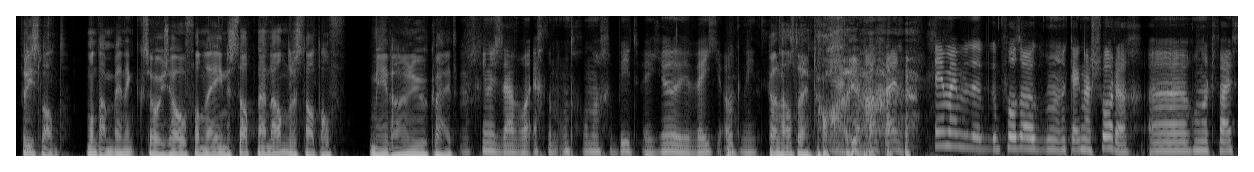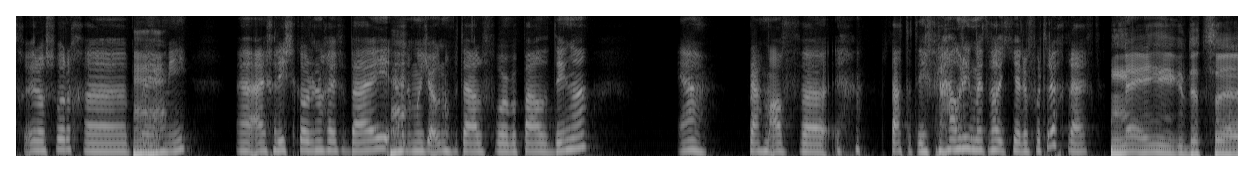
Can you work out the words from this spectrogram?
Friesland. Want dan ben ik sowieso van de ene stad naar de andere stad... of meer dan een uur kwijt. misschien is daar wel echt een ontgonnen gebied. Weet je, dat weet je ook niet. Kan altijd nog. Ja, Ja, kan altijd. Nee, maar bijvoorbeeld ook, kijk naar zorg. Eh 150 euro zorgpremie. Eh, eigen risico er nog even bij. En dan moet je ook nog betalen voor bepaalde dingen. Ja, ik vraag me af, eh, staat dat in verhouding met wat je ervoor terugkrijgt? Nee, dat, uh,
